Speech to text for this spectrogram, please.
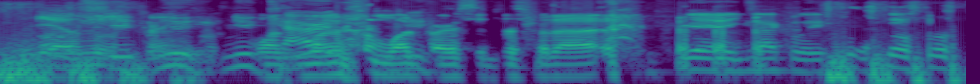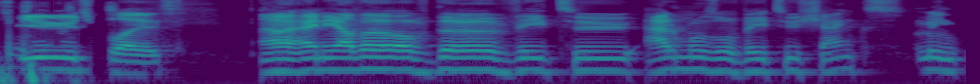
Yeah, let me shit, bring new- new one, carrot. one, one person just for that. Yeah, exactly. Huge plays. Uh, any other of the V2 Admirals or V2 Shanks? I mean,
